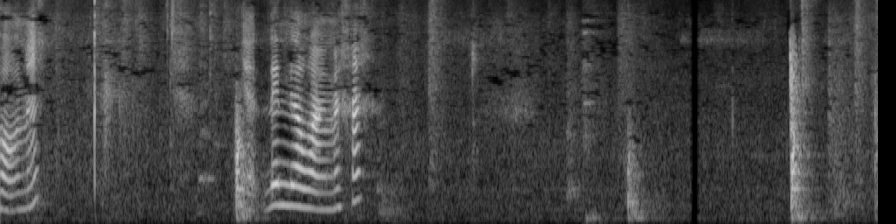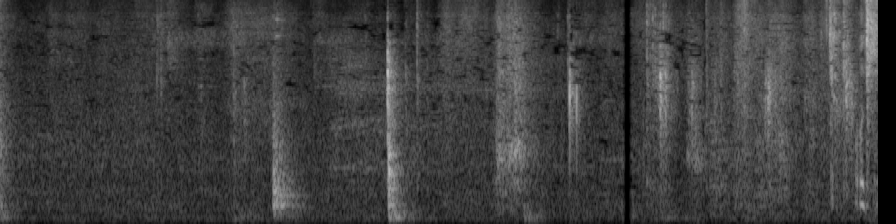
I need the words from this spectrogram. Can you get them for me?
ท้องนะ อย่าเล่นระวังนะคะโอเค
